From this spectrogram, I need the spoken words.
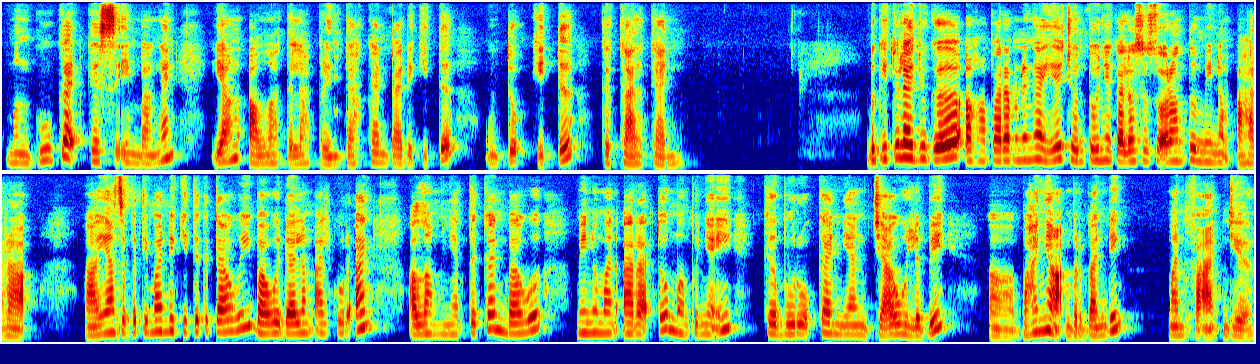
menggugat keseimbangan yang Allah telah perintahkan pada kita untuk kita kekalkan. Begitulah juga uh, para pendengar ya contohnya kalau seseorang tu minum arak. Uh, yang seperti mana kita ketahui bahawa dalam Al-Quran Allah menyatakan bahawa minuman arak tu mempunyai keburukan yang jauh lebih uh, banyak berbanding manfaat dia.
